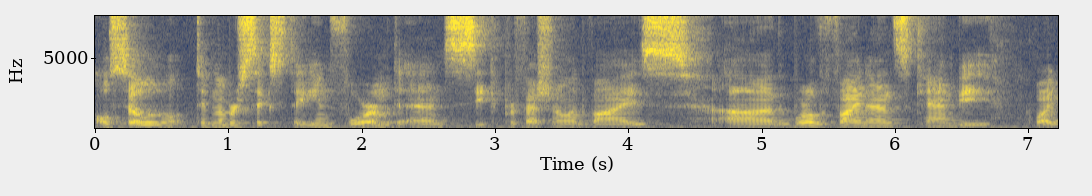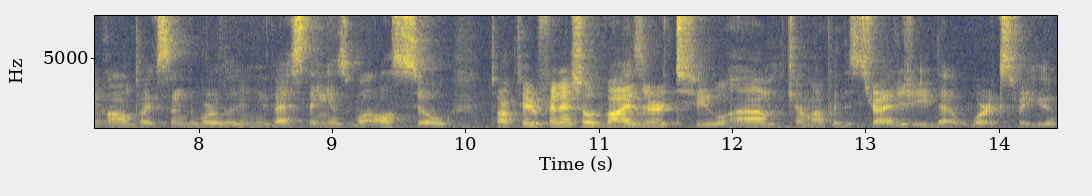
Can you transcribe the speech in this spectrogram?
Also, tip number six, stay informed and seek professional advice. Uh, the world of finance can be quite complex and the world of investing as well. So talk to your financial advisor to um, come up with a strategy that works for you.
